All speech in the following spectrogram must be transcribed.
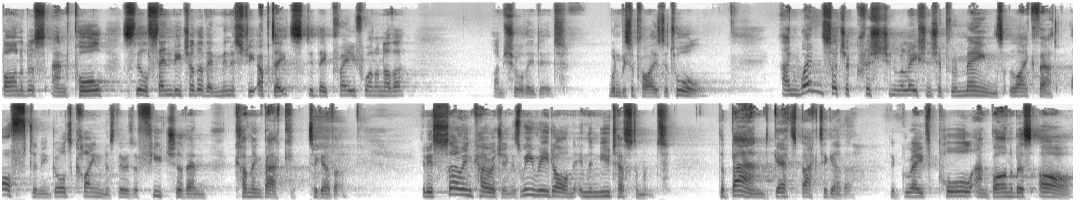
Barnabas and Paul still send each other their ministry updates? Did they pray for one another? I'm sure they did. Wouldn't be surprised at all. And when such a Christian relationship remains like that, often in God's kindness, there is a future then coming back together. It is so encouraging as we read on in the New Testament, the band gets back together the great Paul and Barnabas are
